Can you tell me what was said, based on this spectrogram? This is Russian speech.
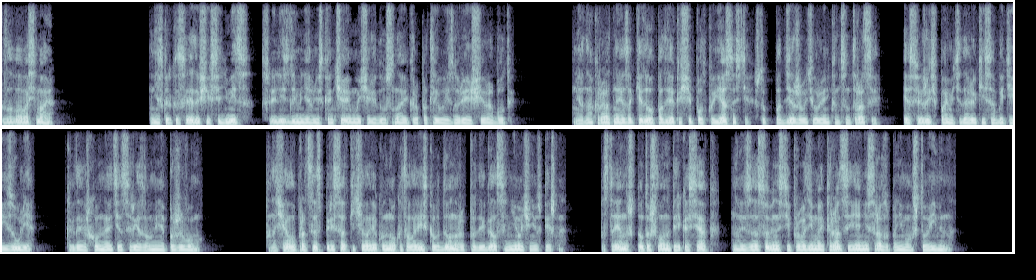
Глава восьмая. Несколько следующих седмиц слились для меня в нескончаемую череду сна и кропотливо изнуряющие работы. Неоднократно я закидывал под веко щепотку ясности, чтобы поддерживать уровень концентрации и освежить в памяти далекие события из Улья, когда Верховный Отец резал меня по-живому. Поначалу процесс пересадки человеку ног от алавийского донора продвигался не очень успешно. Постоянно что-то шло наперекосяк, но из-за особенностей проводимой операции я не сразу понимал, что именно.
